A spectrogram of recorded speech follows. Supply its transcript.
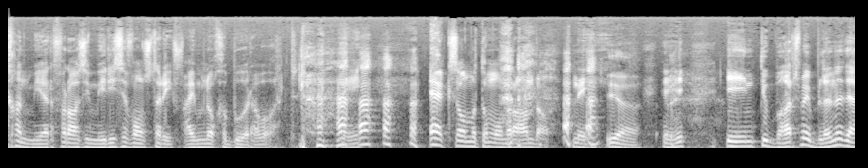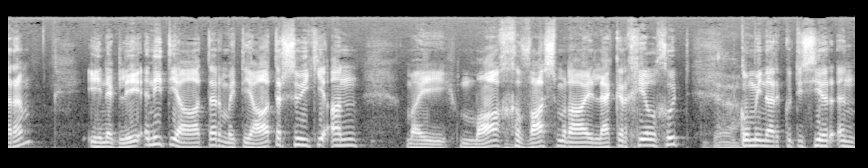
gaan meer vir as die medische fonds tarief, hy moet nog gebore word. Nee, ek sal met hom onderhandel. Nee. Ja. Nee. En toe bars my blinde derm, en ek le in die theater, my theatersoeitje aan, my maag gewas met die lekker geel goed, ja. kom die narkotiseer in,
